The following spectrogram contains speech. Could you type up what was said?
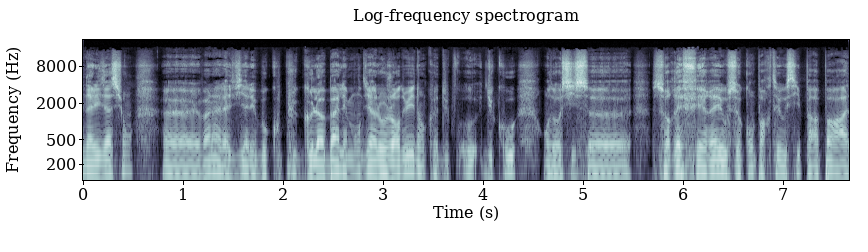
l'internationalisation. voilà, la vie elle est beaucoup plus globale et mondiale aujourd'hui. Donc du coup, du coup, on doit aussi se, se référer ou se comporter aussi par rapport à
